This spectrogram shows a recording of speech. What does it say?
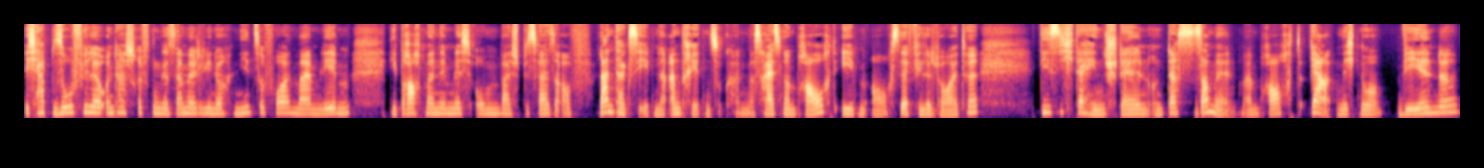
Ich habe so viele Unterschriften gesammelt wie noch nie zuvor in meinem Leben. Die braucht man nämlich, um beispielsweise auf Landtagsebene antreten zu können. Das heißt, man braucht eben auch sehr viele Leute, die sich dahinstellen und das sammeln. Man braucht ja nicht nur Wählende,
